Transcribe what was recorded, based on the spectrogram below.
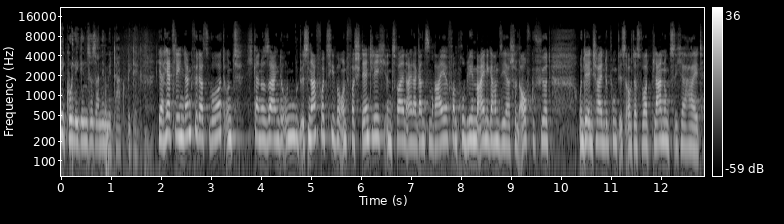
Die Kollegin Susanne Mittag, bitte. Ja, herzlichen Dank für das Wort. Und ich kann nur sagen, der Unmut ist nachvollziehbar und verständlich, und zwar in einer ganzen Reihe von Problemen. Einige haben Sie ja schon aufgeführt. Und der entscheidende Punkt ist auch das Wort Planungssicherheit.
